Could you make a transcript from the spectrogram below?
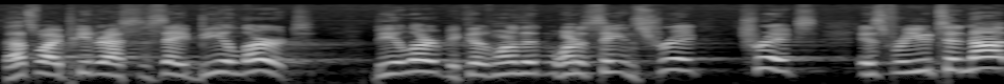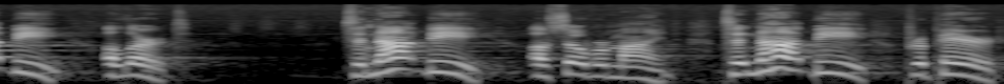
That's why Peter has to say, be alert. Be alert, because one of, the, one of Satan's trick, tricks is for you to not be alert, to not be of sober mind, to not be prepared.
